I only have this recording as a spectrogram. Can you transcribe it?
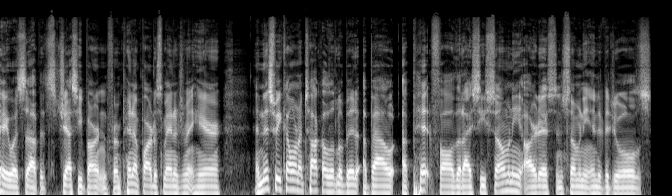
Hey, what's up? It's Jesse Barton from Pinup Artist Management here. And this week I want to talk a little bit about a pitfall that I see so many artists and so many individuals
